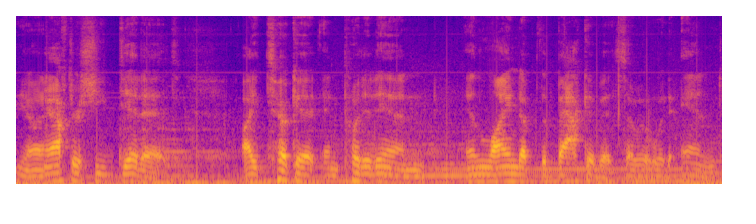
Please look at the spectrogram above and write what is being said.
you know. And after she did it, I took it and put it in and lined up the back of it so it would end,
